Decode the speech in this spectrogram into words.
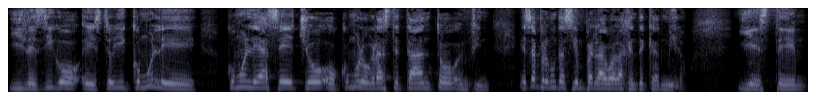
Y les digo, este, oye, ¿cómo le, cómo le has hecho o cómo lograste tanto? En fin, esa pregunta siempre la hago a la gente que admiro y este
